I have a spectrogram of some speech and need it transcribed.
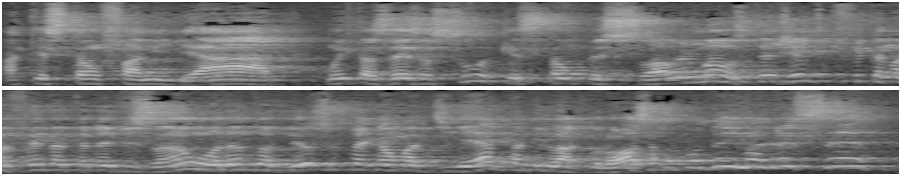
a questão familiar, muitas vezes a sua questão pessoal. Irmãos, tem gente que fica na frente da televisão orando a Deus para pegar uma dieta milagrosa para poder emagrecer.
